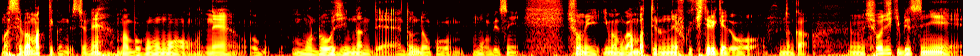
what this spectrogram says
まあ狭まっていくんですよね。まあ僕ももうね、もう老人なんで、どんどんこう、もう別に、正味今も頑張っていろんな服着てるけど、なんか、うん、正直別に、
